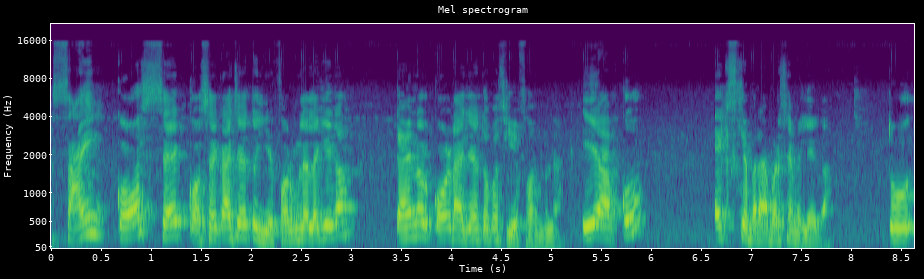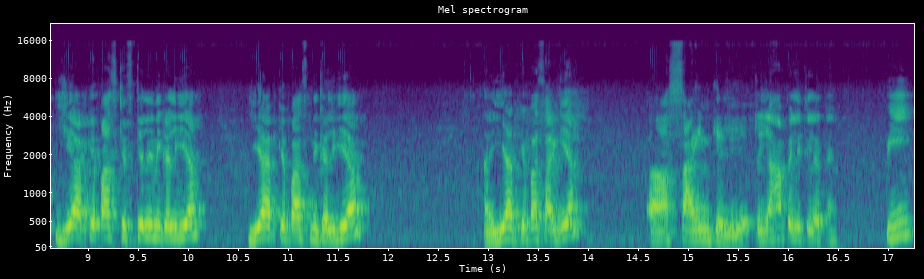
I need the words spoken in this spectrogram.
साइन कॉस सेक कॉसेक आ जाए तो ये फार्मूला लगेगा। टेन और कॉड आ जाए तो बस ये फार्मूला ए आपको एक्स के बराबर से मिलेगा। तो ये आपके पास किसके लिए निकल गया? ये आपके पास निकल गया, ये आपके पास आ गया साइन के लिए। तो यहाँ पे लिख लेते हैं। P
